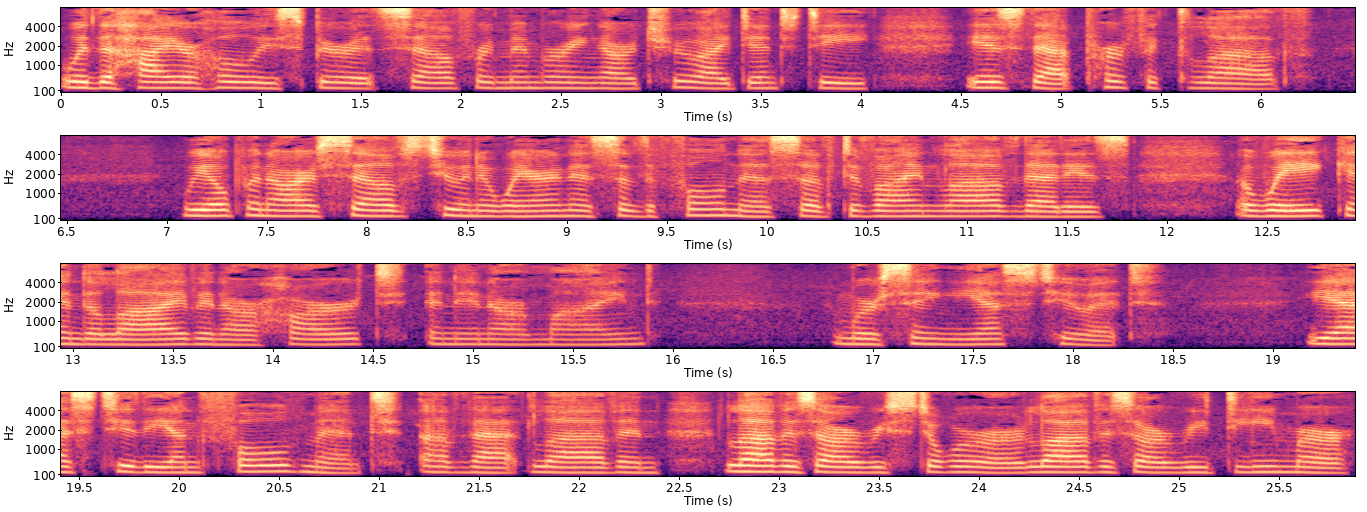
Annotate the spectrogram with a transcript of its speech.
with the higher Holy Spirit self, remembering our true identity is that perfect love. We open ourselves to an awareness of the fullness of divine love that is awake and alive in our heart and in our mind. And we're saying yes to it. Yes to the unfoldment of that love. And love is our restorer, love is our redeemer.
